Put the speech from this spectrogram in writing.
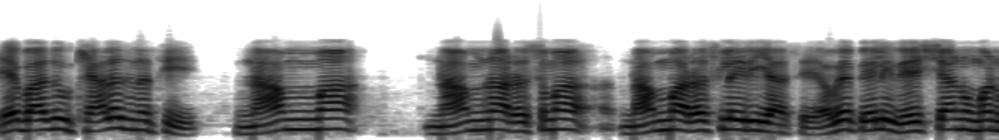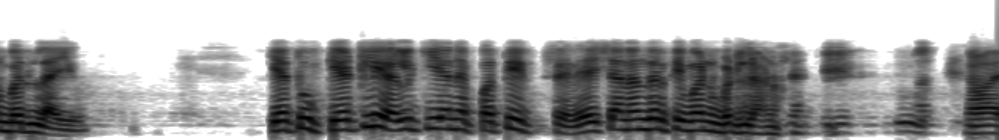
એ બાજુ ખ્યાલ જ નથી. નામમાં, નામના રસમાં, નામમાં રસ લઈ રહ્યા છે. હવે પેલી વેશ્યાનું મન બદલાયું. કે તું કેટલી હલકી અને પતિત છે. વેશ્યાને અંદરથી મન બદલાણું. હા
